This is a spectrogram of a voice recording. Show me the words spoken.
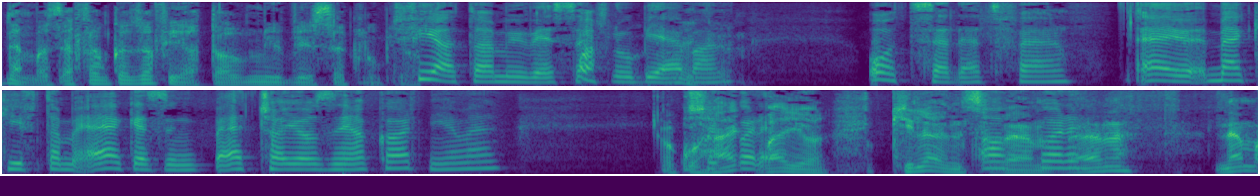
nem az FMK, az a fiatal művészek klubja. Fiatal művészek Azt klubjában. mondom, Ott szedett fel. El, meghívtam, elkezdünk becsajozni akart nyilván. Akkor hány, akkor- várjon, 90-ben, Akkor- nem,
